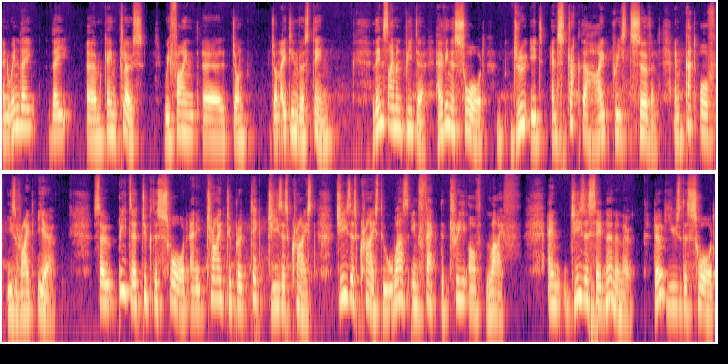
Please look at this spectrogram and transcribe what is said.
And when they they um, came close, we find uh, John John 18 verse 10. Then Simon Peter, having a sword, drew it and struck the high priest's servant and cut off his right ear. So Peter took the sword and he tried to protect Jesus Christ. Jesus Christ, who was in fact the tree of life. And Jesus said, No, no, no. Don't use the sword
